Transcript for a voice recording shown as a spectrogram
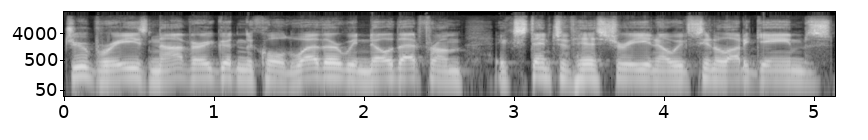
Drew Brees not very good in the cold weather. We know that from extensive history. You know we've seen a lot of games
